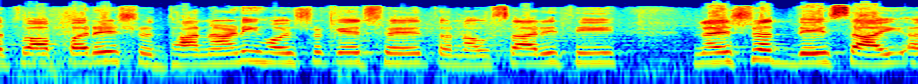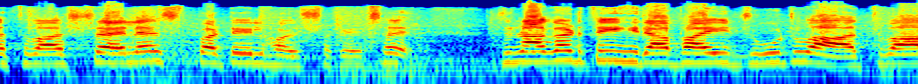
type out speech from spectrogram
અથવા પરેશ ધાનાણી હોઈ શકે છે. તો નવસારીથી નૈશત દેસાઈ અથવા શૈલેષ પટેલ હોઈ શકે છે. જુનાગઢથી હીરાભાઈ જોટવા અથવા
